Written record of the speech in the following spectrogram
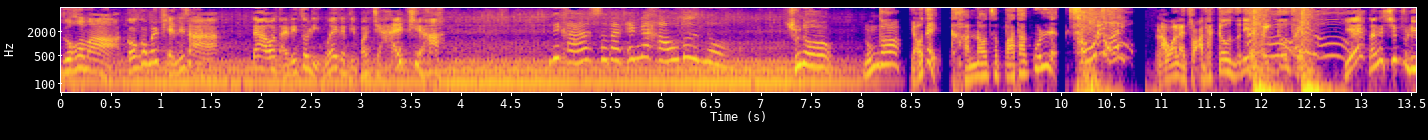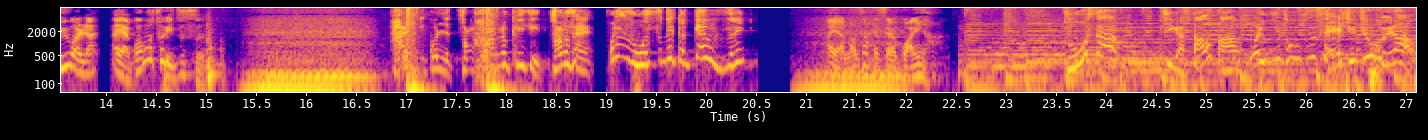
如何嘛？哥哥没骗你噻？等下我带你走另外一个地方去嗨皮哈。你看，时代天街好多人咯。兄弟。弄他要得，看老子把他滚了！臭拽！那我来抓他狗日的肥狗子！耶，啷个欺负女娃儿呢？哎呀，关我锤子事！喊你滚儿，装 Hello Kitty，装噻！我弱死你个狗日的！哎呀，老子还是要管一下。住手！几个骚棒，我已通知社区救会了。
